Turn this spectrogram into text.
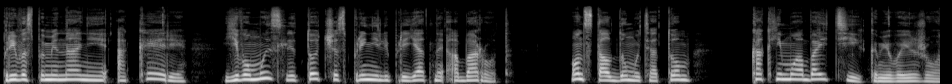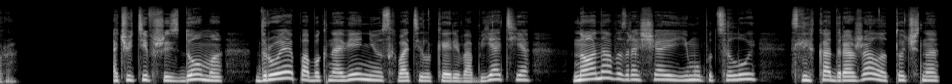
При воспоминании о Кэрри его мысли тотчас приняли приятный оборот. Он стал думать о том, как ему обойти камевояжора. Очутившись дома, Друэ по обыкновению схватил Кэрри в объятия, но она, возвращая ему поцелуй, слегка дрожала, точно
